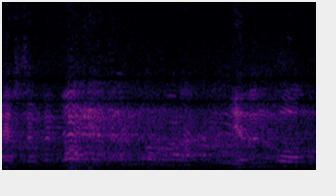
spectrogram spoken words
Jeszcze wygodnie. Jeden głos.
